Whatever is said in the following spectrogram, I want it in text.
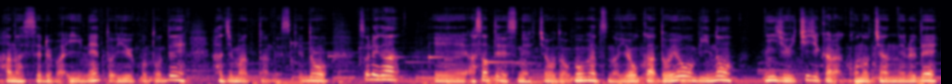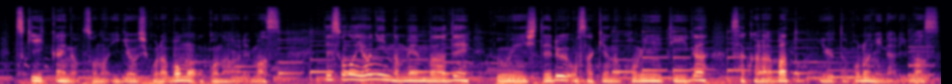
話せればいいねということで始まったんですけどそれがあさってですねちょうど5月の8日土曜日の21時からこのチャンネルで月1回のその異業種コラボも行われます。でその4人のメンバーで運営しているお酒のコミュニティがさからばというところになります。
